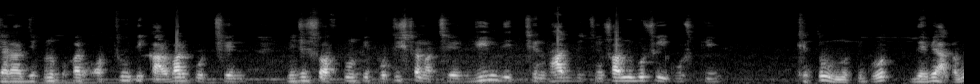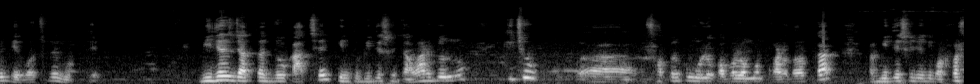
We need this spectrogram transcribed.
যারা যে কোনো প্রকার অর্থনৈতিক কারবার করছেন, নিজস্ব অর্থনৈতিক প্রতিষ্ঠান আছে, ঋণ দিচ্ছেন, ধার দিচ্ছেন, স্বনির্ভরশীল গোষ্ঠী ক্ষেত্রে উন্নতি গ্রোথ দেবে আগামী দেড় বছরের মধ্যে। বিদেশ যাত্রার যোগ আছে, কিন্তু বিদেশে যাওয়ার জন্য কিছু সতর্কমূলক অবলম্বন করা দরকার। বিদেশে যদি বসবাস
